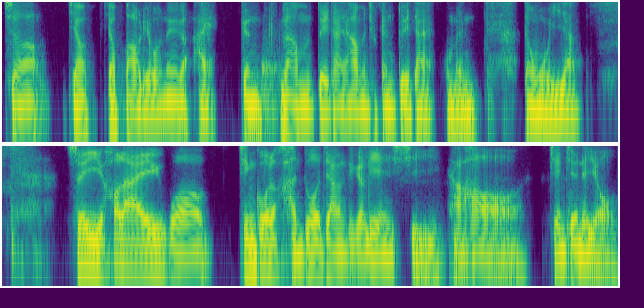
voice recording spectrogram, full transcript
只要要要保留那个爱，跟让他们对待他们，就跟对待我们动物一样。所以后来我经过了很多这样的一个练习，然后渐渐的有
